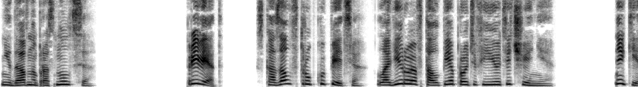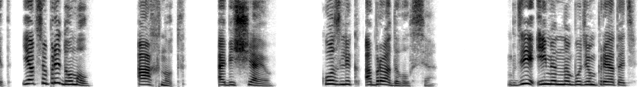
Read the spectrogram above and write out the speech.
недавно проснулся. «Привет», — сказал в трубку Петя, лавируя в толпе против ее течения. «Никит, я все придумал». «Ахнут. Обещаю». Козлик обрадовался. «Где именно будем прятать?»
